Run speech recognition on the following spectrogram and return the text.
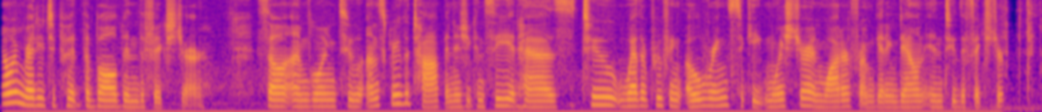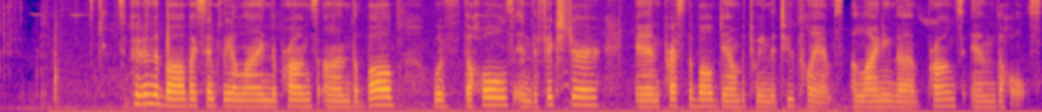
Now I'm ready to put the bulb in the fixture. So I'm going to unscrew the top and as you can see it has two weatherproofing O-rings to keep moisture and water from getting down into the fixture. To put in the bulb I simply align the prongs on the bulb with the holes in the fixture and press the bulb down between the two clamps, aligning the prongs and the holes.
